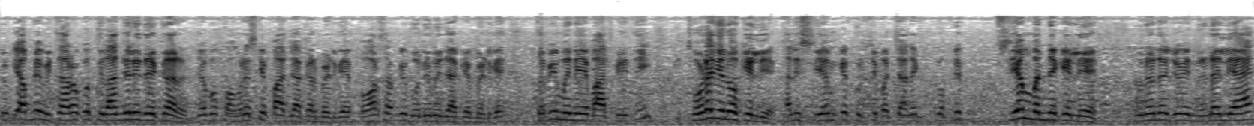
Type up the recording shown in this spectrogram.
क्योंकि अपने विचारों को तिलांजलि देकर जब वो कांग्रेस के पास जाकर बैठ गए, पवार साहब की गोदी में जाकर बैठ गए, तभी मैंने ये बात कही थी कि थोड़े दिनों के लिए, खाली सीएम के कुर्सी बचाने को अपने सीएम बनने के लिए उन्होंने जो ये निर्णय लिया है,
